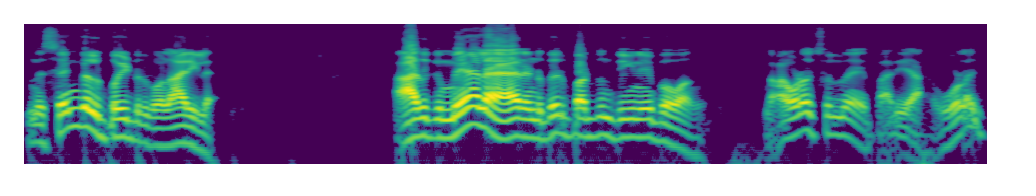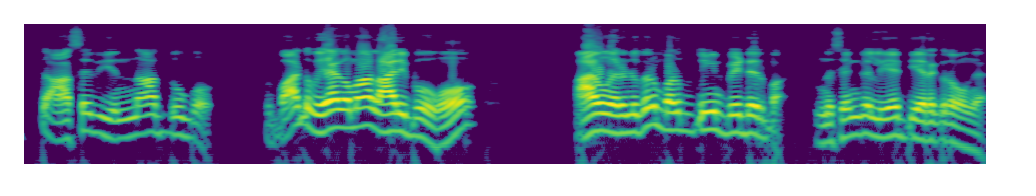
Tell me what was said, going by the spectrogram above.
இந்த செங்கல் போயிட்டுருக்கோம் லாரியில். அதுக்கு மேலே ரெண்டு பேர் படுத்துன்னு தூங்கினே போவாங்க. நான் கூட சொல்லுவேன் பாரியா உழைத்த அசதி என்ன தூக்கம்? பாட்டு வேகமாக லாரி போகும். அவங்க ரெண்டு பேரும் படுத்து தூங்கிட்டு போயிட்டே இருப்பான். இந்த செங்கல் ஏற்றி இறக்குறவங்க.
